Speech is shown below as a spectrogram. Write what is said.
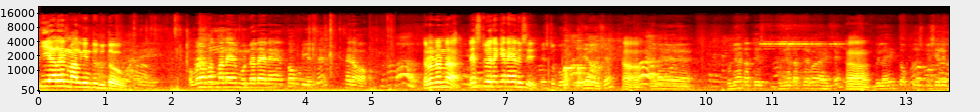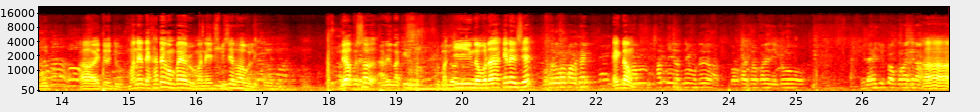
শিয়ালহেন মাল কিন্তু দুটাও। অৱশেষত মানে মুন্দাদাই এনে টক দি আছে চাই থাকক। ধৰণ দা টেষ্টটো এনে কেনেহেন হৈছে টেষ্টটো বহুত বঢ়িয়া হৈছে। অ অ। মানে ধুনীয়া এটা টেষ্ট ধুনীয়া এটা ফ্লেভাৰ আহিছে। অ অ। বিলাহী স্পেচিয়েলি বহুত। অ এইটো এইটো। মানে দেখাতে গম পায় আৰু মানে স্পেচিয়েল হোৱা বুলি। দিয়ক আৰু বাকী বাকী নৱদা কেনে হৈছে? একদম। চাটনি চাটনি যিটো বিলাহী যিটো টক বনাইছে না হা, হা, হা।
